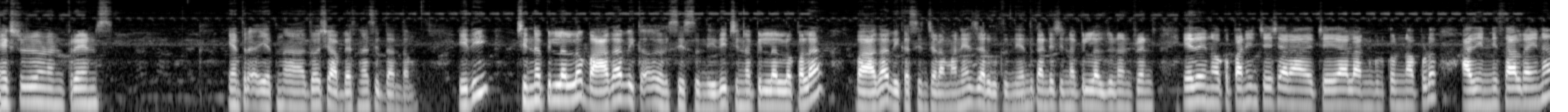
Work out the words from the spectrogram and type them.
నెక్స్ట్ చూడండి ఫ్రెండ్స్ యంత్ర యత్న దోష అభ్యసన సిద్ధాంతం. ఇది చిన్నపిల్లల్లో బాగా వికసిస్తుంది. ఇది చిన్నపిల్లల లోపల బాగా వికసించడం అనేది జరుగుతుంది. ఎందుకంటే చిన్నపిల్లలు చూడండి ఫ్రెండ్స్ ఏదైనా ఒక పని చేశారా చేయాలనుకున్నప్పుడు అది ఎన్నిసార్లు అయినా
